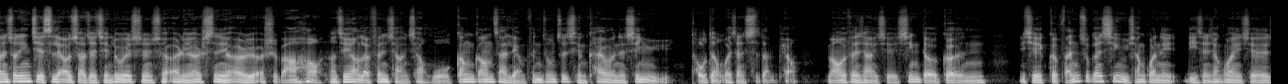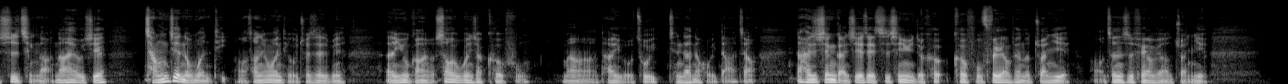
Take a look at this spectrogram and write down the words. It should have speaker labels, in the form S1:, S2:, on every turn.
S1: 欢迎收听解私聊小姐，今天录音时间是二零二四年二月二十八号。那今天要来分享一下我刚刚在两分钟之前开完的新宇头等外站试单票，然后会分享一些心得跟一些跟反正就跟新宇相关的里程相关的一些事情啊。那还有一些常见的问题啊，常见问题我就在这边，呃，因为我刚刚有稍微问一下客服，那他有做简单的回答，这样。那还是先感谢这次新宇的客客服非常非常的专业啊，真的是非常非常专业。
